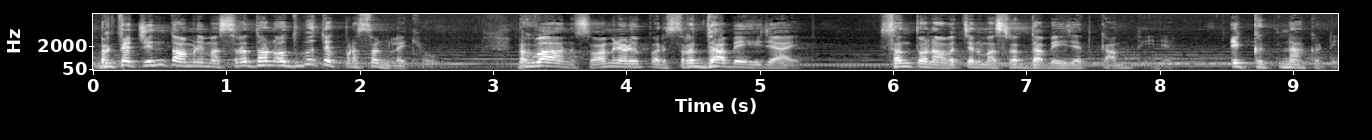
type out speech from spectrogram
ભક્ત ચિંતામણીમાં શ્રદ્ધાનો અદ્ભુત એક પ્રસંગ લખ્યો. ભગવાન સ્વામિનારાયણ ઉપર શ્રદ્ધા બેહી જાય. સંતોના વચનમાં શ્રદ્ધા બેહી જાય કામ થઈ જાય. એક ઘટના ઘટી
